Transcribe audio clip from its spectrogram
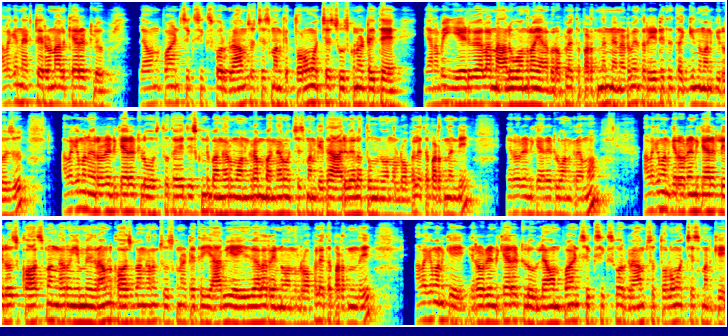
అలాగే నెక్స్ట్ ఇరవై నాలుగు క్యారెట్లు eleven point six six four grams వచ్చేసి మనకి తులం వచ్చేసి చూసుకున్నట్టయితే ఎనభై ఏడు వేల నాలుగు వందల ఎనభై రూపాయలు అయితే పడుతుందండి. నిన్నటి మీద రేట్ అయితే తగ్గింది మనకి ఈరోజు. అలాగే మనం ఇరవై రెండు క్యారెట్లు వస్తువు తయారు చేసుకుంటే బంగారం వన్ గ్రామ్ బంగారం వచ్చేసి మనకైతే ఆరు వేల తొమ్మిది వందల రూపాయలు అయితే పడుతుందండి. ఇరవై రెండు క్యారెట్లు వన్ గ్రాము. అలాగే మనకి ఇరవై రెండు క్యారెట్లు ఈరోజు కాస్ట్ బంగారం ఎనిమిది గ్రాములు కాస్ట్ బంగారం చూసుకున్నట్టయితే యాభై ఐదు వేల రెండు వందల రూపాయలు అయితే పడుతుంది. అలాగే మనకి ఇరవై రెండు క్యారెట్లు eleven point six six four grams తులం వచ్చేసి మనకి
